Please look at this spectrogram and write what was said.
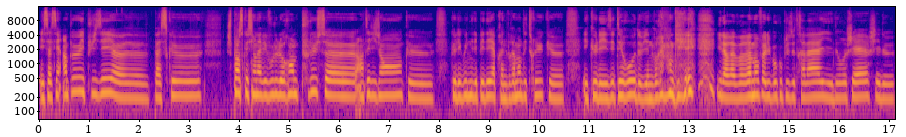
Et ça s'est un peu épuisé euh, parce que je pense que si on avait voulu le rendre plus euh, intelligent, que que les Gwyn et les PD apprennent vraiment des trucs euh, et que les hétéros deviennent vraiment gays, il aurait vraiment fallu beaucoup plus de travail et de recherche et de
